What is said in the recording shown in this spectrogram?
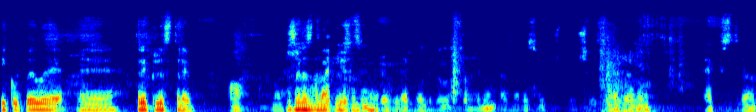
і купили е, 3 плюс 3. О, Зараз а 2 плюс 1. регулярно 90 гривень, а зараз він коштує 60 гривень. Екстра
